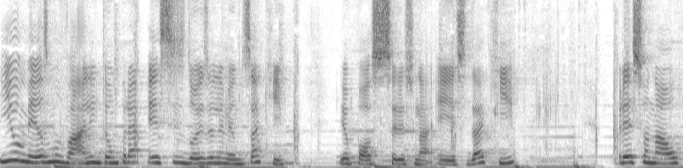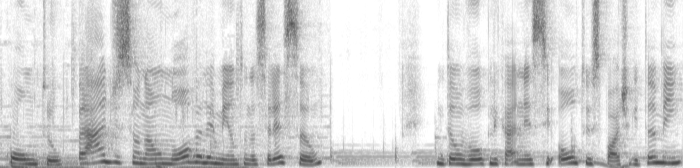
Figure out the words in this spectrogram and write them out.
E o mesmo vale então para esses dois elementos aqui. Eu posso selecionar esse daqui, pressionar o Ctrl para adicionar um novo elemento na seleção, então vou clicar nesse outro spot aqui também.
